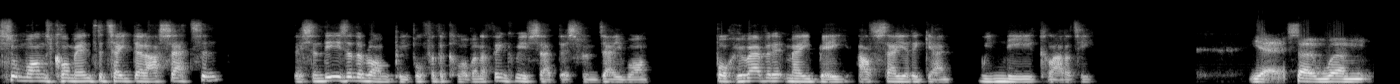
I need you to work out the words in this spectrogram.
someone's come in to take their assets. And listen, these are the wrong people for the club. And I think we've said this from day one. But whoever it may be, I'll say it again. We need clarity. Yeah. So um,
